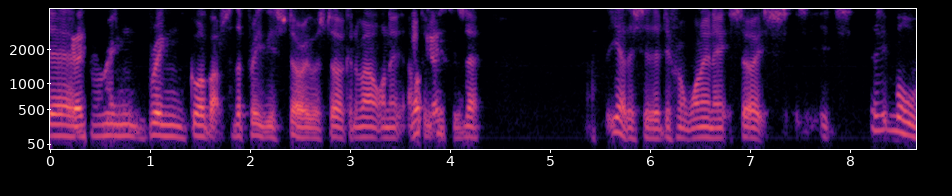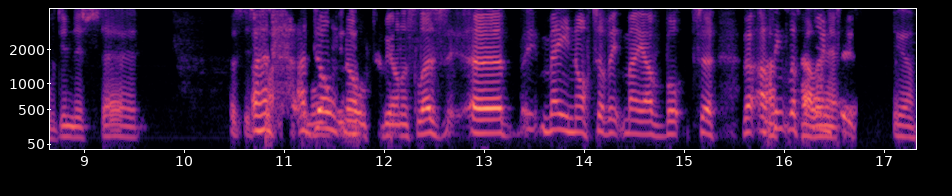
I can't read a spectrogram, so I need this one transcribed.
uh, okay. bring bring go back to the previous story I was talking about on it. I okay. think this is a yeah, this is a different one in it. So it's it's has it moved in this? Uh, uh, I don't know, to be honest, Les. Uh, it may not have, it may have, but uh, the, I think the point it. is, yeah.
